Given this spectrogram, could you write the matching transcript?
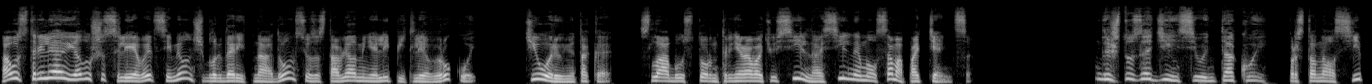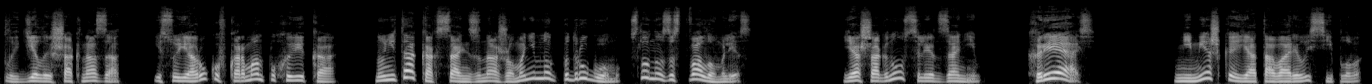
А вот стреляю я лучше слева, это Семенович благодарить надо, он все заставлял меня лепить левой рукой. Теория у него такая, слабую сторону тренировать усиленно, а сильная, мол, сама подтянется. «Да что за день сегодня такой?» — простонал Сиплый, делая шаг назад и суя руку в карман пуховика, но не так, как Сань за ножом, а немного по-другому, словно за стволом лез. Я шагнул вслед за ним. «Хрясь!» Не мешкая, я отоварил и Сиплова.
